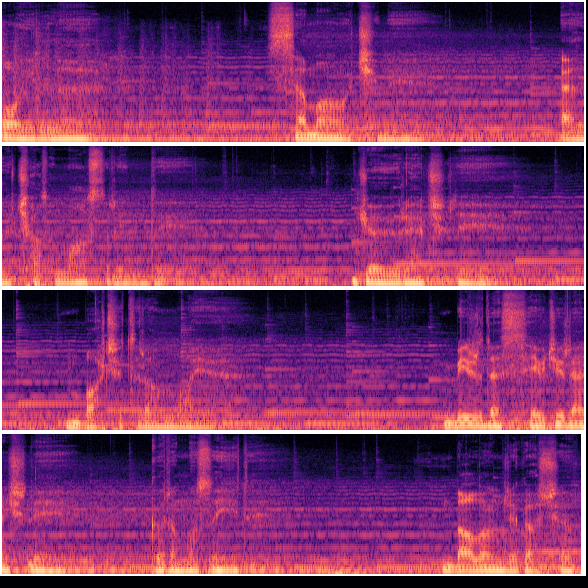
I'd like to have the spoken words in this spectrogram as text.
O illər səma kimi əl çatmazdır indi Göyrəncli Bakı tramvayı Bir də sevgi rəngli qırmızı idi. Dalınca qaçıb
